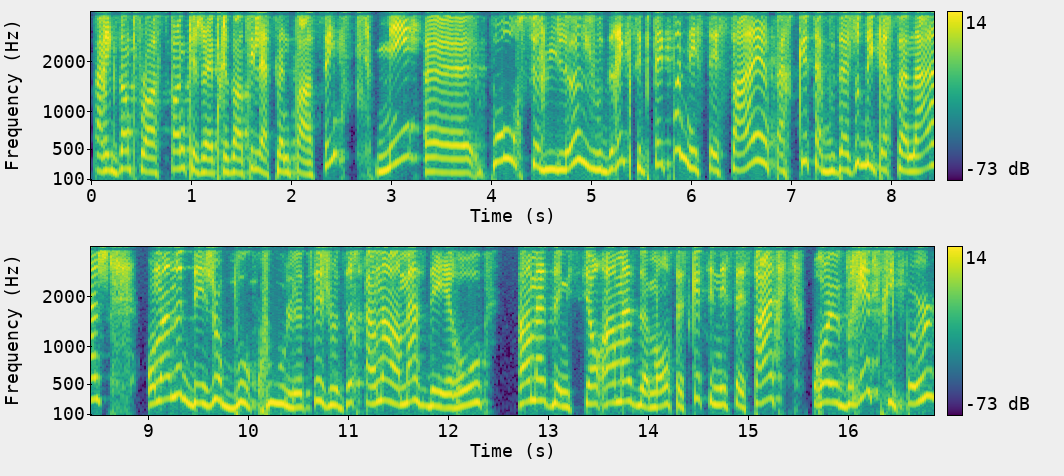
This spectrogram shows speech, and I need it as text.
Par exemple, Frostpunk que j'avais présenté la semaine passée. Mais pour celui-là, je vous dirais que c'est peut-être pas nécessaire parce que ça vous ajoute des personnages. On en a déjà beaucoup. Je veux dire, t'en as en masse des héros, en masse de missions, en masse de monstres. Est-ce que c'est nécessaire? Pour un vrai tripeux?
